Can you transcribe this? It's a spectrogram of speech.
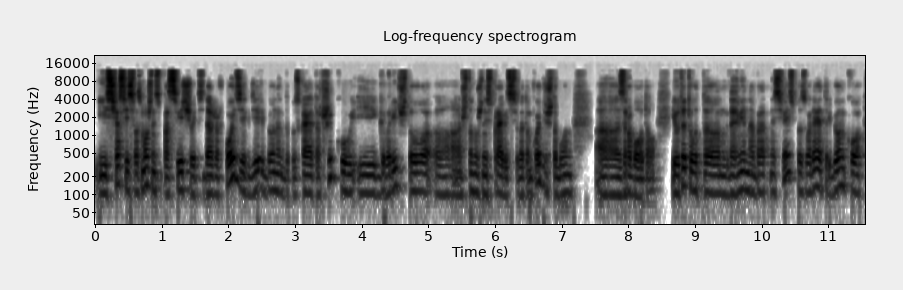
И сейчас есть возможность подсвечивать даже в коде, где ребенок допускает ошибку и говорит, что, а, что нужно исправить в этом коде, чтобы он а, заработал. И вот эта вот мгновенная обратная связь позволяет ребенку,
